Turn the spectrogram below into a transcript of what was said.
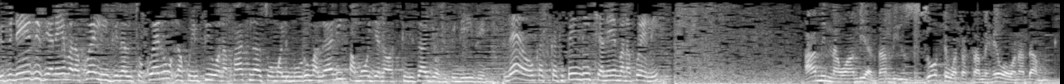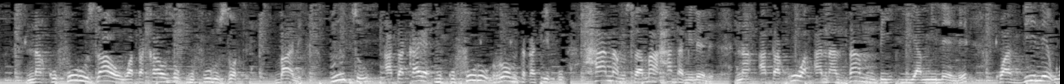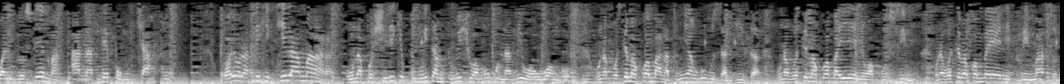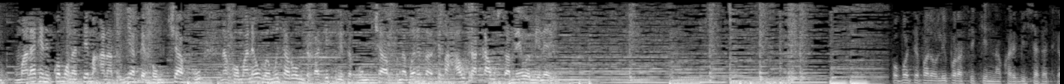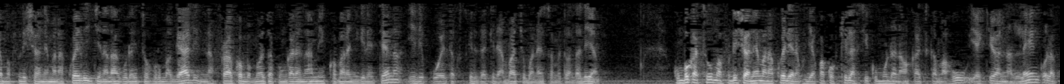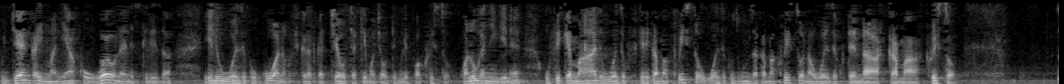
vipindi hivi vya neema na kweli vinaletwa kwenu na kulipiwa na ptns wa mwalimu huruma gadi pamoja na wasikilizaji wa vipindi hivi. Leo katika kipindi cha neema na kweli amin nawaambia dhambi zote watasamehewa wanadamu na kufuru zao watakazo kufuru zote. Bali mtu atakaye mkufuru roho mtakatifu hana msamaha hata milele na atakuwa ana dhambi ya milele kwa vile walivyosema ana pepo mchafu kwa hiyo rafiki kila mara unaposhiriki kumwita mtumishi wa mungu nabii wa uongo unaposema kwamba anatumia nguvu za giza unaposema kwamba yeye ni wakuzimu unaposema kwamba yeye ni freemason maana yake ni kwamba unasema anatumia pepo mchafu na kwa maanao umemwita roho mtakatifu ni pepo mchafu na bwana anasema hautakaa usamehewe milele popote pale ulipo rafiki ninakukaribisha katika mafundisho ya neema na kweli. Jina langu naitwa huruma gadi. Ninafuraha kwamba umeweza kuungana nami kwa mara nyingine tena ili kuweza kusikiliza kile ambacho bwana yesu ametuandalia. Kumbuka tu mafundisho ya neema na kweli yanakuja kwako kila siku muda na wakati kama huu yakiwa na lengo la kujenga imani yako wewe unayenisikiliza ili uweze kukua na kufika katika cheo cha kimo cha utimilifu wa kristo. Kwa lugha nyingine ufike mahali uweze kufikiri kama kristo uweze kuzungumza kama kristo na uweze kutenda kama kristo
